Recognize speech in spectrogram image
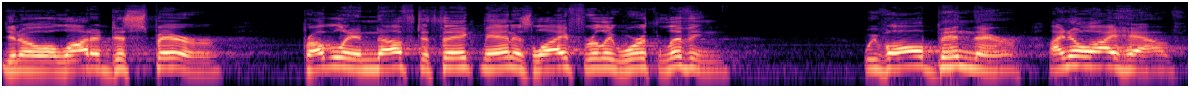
you know, a lot of despair, probably enough to think, man, is life really worth living? We've all been there. I know I have.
